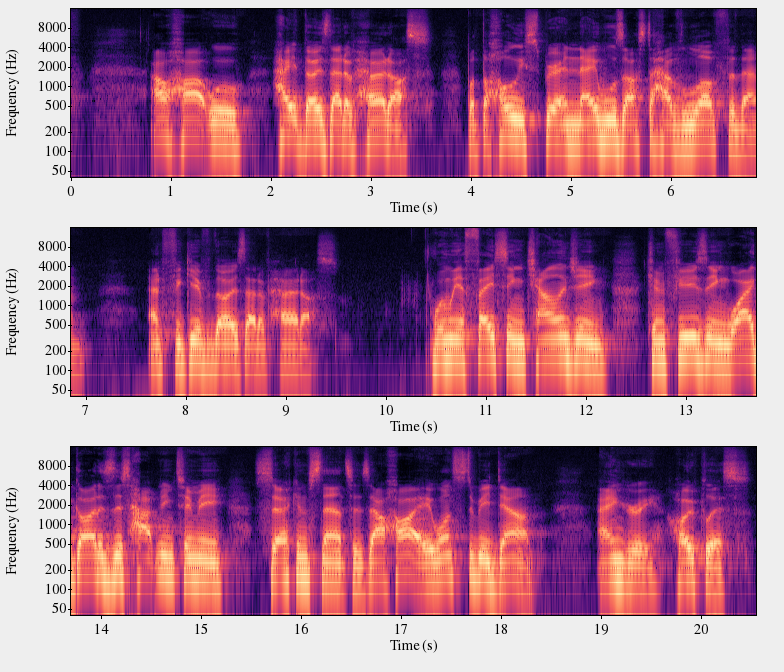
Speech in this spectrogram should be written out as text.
Our heart will hate those that have hurt us, but the Holy Spirit enables us to have love for them and forgive those that have hurt us. When we are facing challenging, confusing, why God is this happening to me circumstances, our heart, it wants to be down, angry, hopeless,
